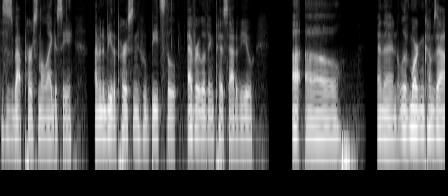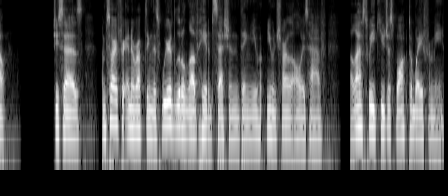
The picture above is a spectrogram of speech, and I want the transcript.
This is about personal legacy. I'm to be the person who beats the ever living piss out of you. Uh oh. And then Liv Morgan comes out. She says, I'm sorry for interrupting this weird little love hate obsession thing you, you and Charlotte always have. Uh, last week you just walked away from me.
